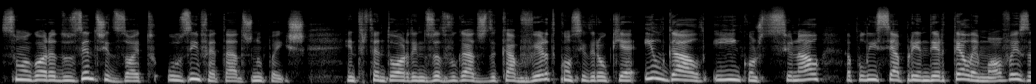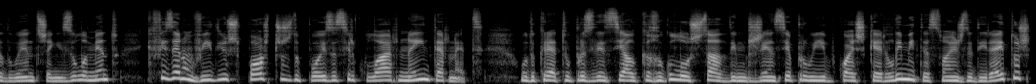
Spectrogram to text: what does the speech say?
São agora 218 os infectados no país. Entretanto, a Ordem dos Advogados de Cabo Verde considerou que é ilegal e inconstitucional a polícia apreender telemóveis a doentes em isolamento que fizeram vídeos postos depois a circular na internet. O decreto presidencial que regula o estado de emergência proíbe quaisquer limitações de direitos,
